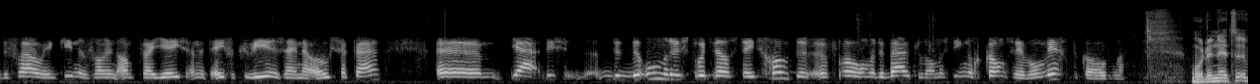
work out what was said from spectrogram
de vrouwen en kinderen van hun employés aan het evacueren zijn naar Osaka. Uh, ja, dus de, de, onrust wordt wel steeds groter, uh, vooral onder de buitenlanders die nog kans hebben om weg te komen. We hoorden net eh,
